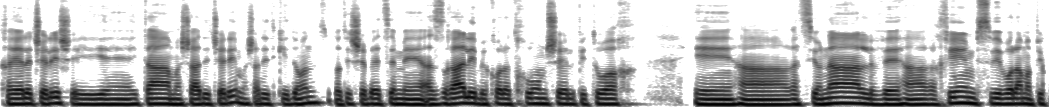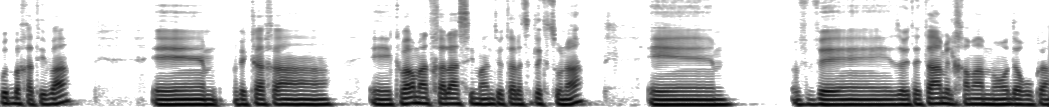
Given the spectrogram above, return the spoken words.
חיילת שלי שהיא אה, הייתה מש"דית שלי, מש"דית כידון, זאתי שבעצם אה, עזרה לי בכל התחום של פיתוח הרציונל והערכים סביב עולם הפיקוד בחטיבה. אה, וככה, אה, כבר מההתחלה סימנתי אותה לצאת לקצונה. וזאת הייתה מלחמה מאוד ארוכה,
